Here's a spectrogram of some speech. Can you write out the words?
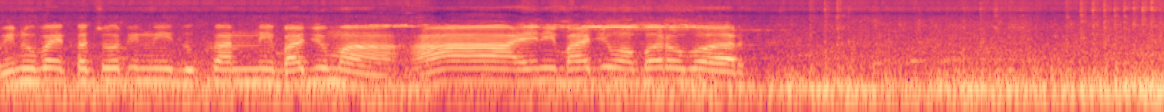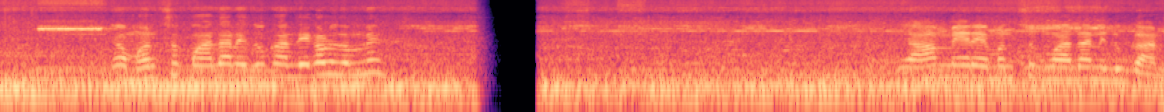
વિનુભાઈ કચોરીની દુકાનની બાજુમાં. હા, એની બાજુમાં, બરોબર. મનસુખ માદાની દુકાન દેખાડું તમને? હા મેરે મનસુખ માદાની દુકાન.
